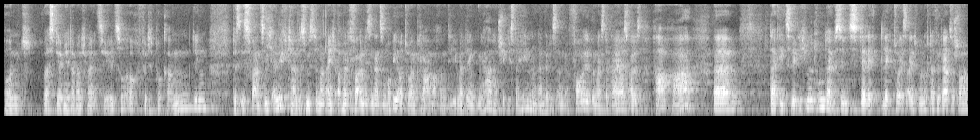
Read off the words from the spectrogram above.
und was der mir da manchmal erzählt, so auch für das Programmding, das ist wahnsinnig ernüchternd. Das müsste man eigentlich auch mal vor allem diesen ganzen Hobbyautoren klar machen, die immer denken, ja, dann schicke ich es dahin und dann wird es ein Erfolg und weiß der Geier was alles. Haha. Ähm, da geht es wirklich nur darum, da der Lek- Lektor ist eigentlich nur noch dafür da zu schauen,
